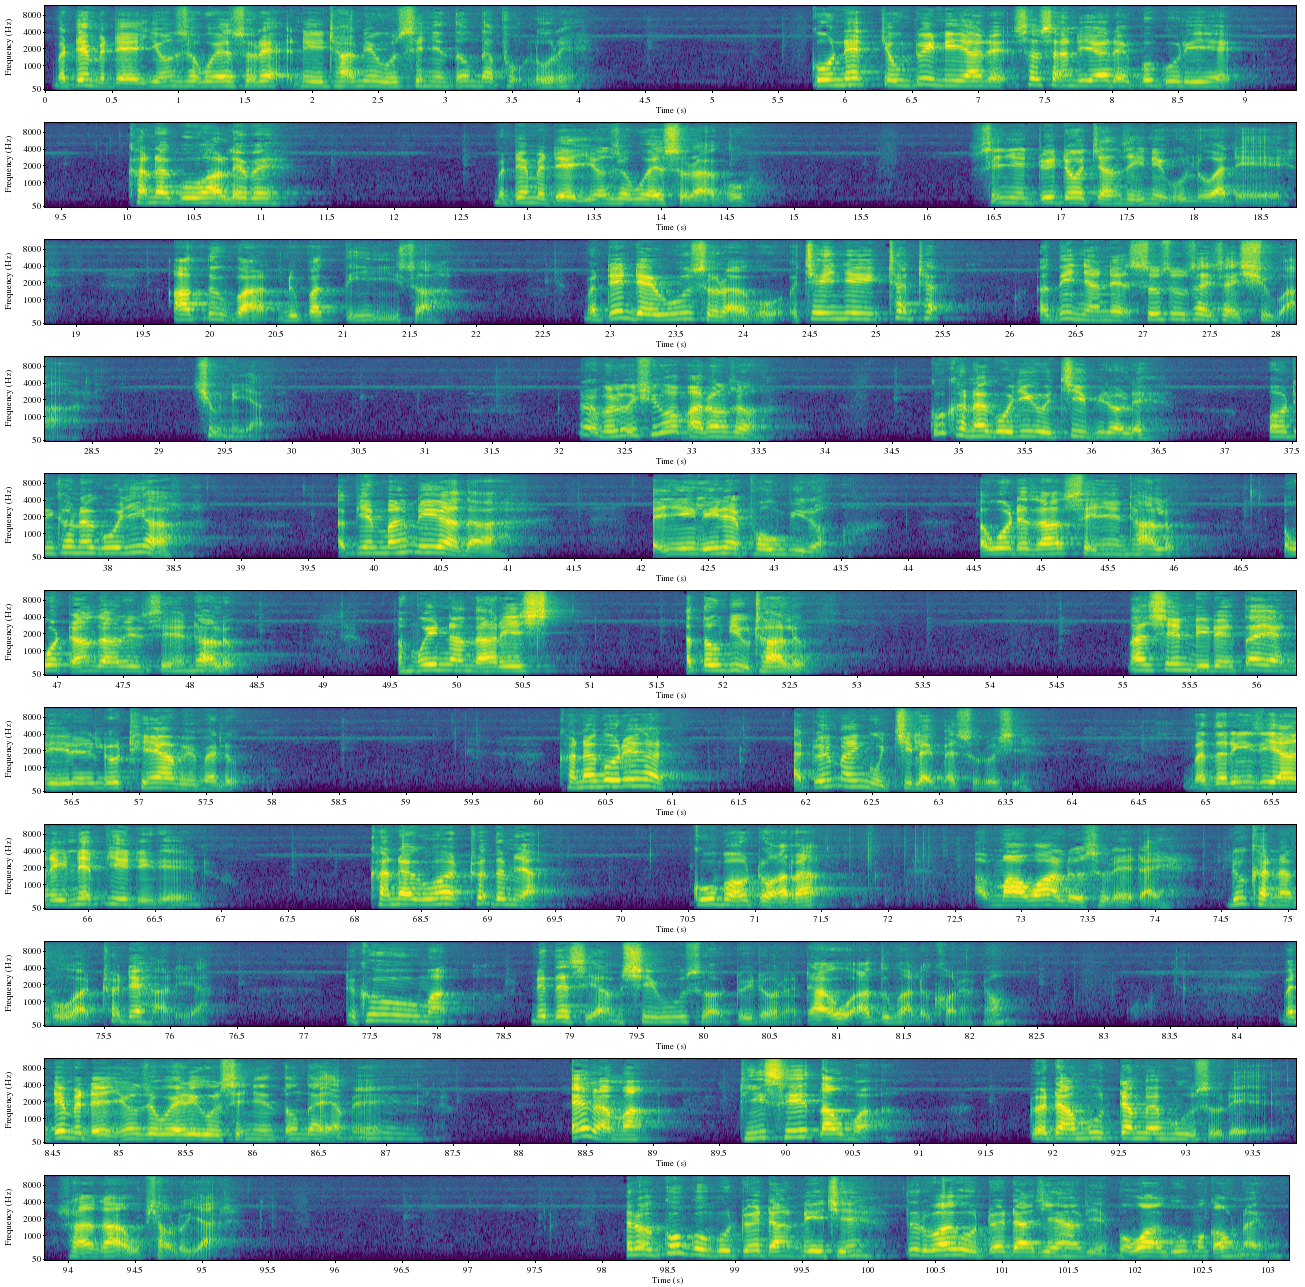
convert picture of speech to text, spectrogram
မတက်မတဲယွန်းစပွဲဆိုတဲ့အနေအထားမျိုးကိုဆင်ញင်သုံးသပ်ဖို့လိုတယ်ကိုယ်နဲ့ကြုံတွေ့နေရတဲ့ဆက်ဆံနေရတဲ့ပုဂ္ဂိုလ်ရဲ့ခန္ဓာကိုယ်ဟာလည်းပဲမတက်မတဲယွန်းစပွဲဆိုတာကိုဆင်ញင်တွေးတောကြံစည်နေဖို့လိုအပ်တယ် အတုပနုပတိစာမတင်တယ်ဘူးဆိုတာကိုအချိန်ချင်းထက်ထက်အသိဉာဏ်နဲ့စူးစူးဆိုင်ဆိုင်ရှုပါရှုနေရမယ်အဲ့တော့ဘယ်လိုရှုရမှာတော့ဆိုကိုယ်ခန္ဓာကိုယ်ကြီးကိုကြည့်ပြီးတော့လေအော်ဒီခန္ဓာကိုယ်ကြီးဟာအပြင်ပန်းလေးရတာအရေးလေးနဲ့ဖုံးပြီးတော့အဝတ်တစားဆင်ရင်ထားလို့အဝတ်တန်းစားလေးဆင်ရင်ထားလို့ အမွေးနန္တာတွေအသုံးပြုထားလို့တန်ရှင်းနေတယ်တည့်ရနေတယ်လို့ထင်ရပေမဲ့လို့ခန္ဓာကိုယ်တွေကအတွင်းပိုင်းကိုကြည့်လိုက်မယ်ဆိုလို့ရှိရင်မတရီစရာတွေနဲ့ပြည့်နေတယ်ခန္ဓာကိုယ်ကထွက်သမျှကိုးပေါက်တော်ရအမာဝလို့ဆိုတဲ့အတိုင်းလူခန္ဓာကိုယ်ကထွက်တဲ့ဟာတွေကတခုမှ နှစ်သက်စရာမရှိဘူးဆိုတော့တွေးတော့တာဒါဟုတ်အတုပလို့ခေါ်တာနော်မတင်မတဲ့ယွန်စဝဲတွေကိုဆင်ញင်သုံးသပ်ရမယ်အဲ့ဒါမှဒီဆေးတောက်မှတွေ့တာမှုတတ်မဲ့မှုဆိုတဲ့ရာဂကိုဖြောက်လို့ရတယ်အဲ့တော့ကိုကိုကိုတွေ့တာနေခြင်းသူတစ်ပါးကိုတွေ့တာခြင်းအပြင်ဘဝကူမကောင်းနိုင်ဘူး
